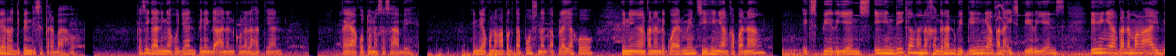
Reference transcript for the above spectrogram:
Pero depende sa trabaho. Kasi galing ako dyan, pinagdaanan ko na lahat yan. Kaya ako to nasasabi. Hindi ako nakapagtapos, nag-apply ako, hiningan ka ng requirements, hihingian ka pa ng experience. Eh hindi ka nga nakagraduate, hihingian ka ng experience, hihingian ka ng mga ID.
